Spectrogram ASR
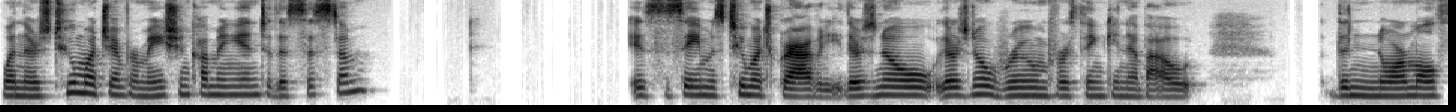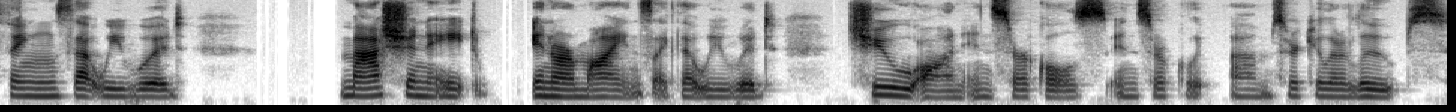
when there's too much information coming into the system, it's the same as too much gravity. There's no there's no room for thinking about the normal things that we would machinate in our minds, like that we would chew on in circles, in circle um, circular loops.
